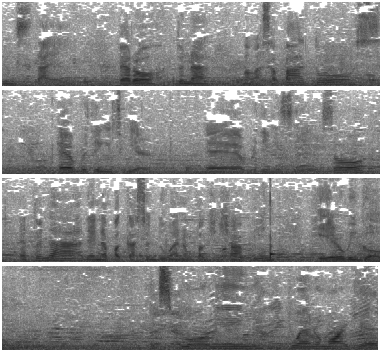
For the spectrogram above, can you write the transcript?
yung style. Pero, ito na, mga sapatos, everything is here. Everything is here. So, eto na, dahil napagkasunduan ng pag-shopping, here we go. Exploring Bueno Market.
